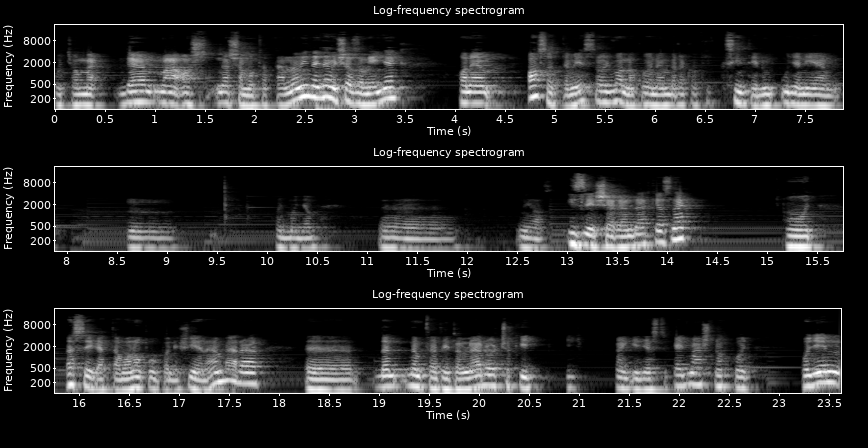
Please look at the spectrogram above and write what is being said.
hogyha me, de már azt ne sem mondhatnám. Na mindegy, nem is az a lényeg, hanem azt vettem észre, hogy vannak olyan emberek, akik szintén ugyanilyen mm, hogy mondjam, mi az, ízléssel rendelkeznek, hogy beszélgettem a napokban is ilyen emberrel, de nem feltétlenül erről, csak így, így megjegyeztük egymásnak, hogy, hogy én,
